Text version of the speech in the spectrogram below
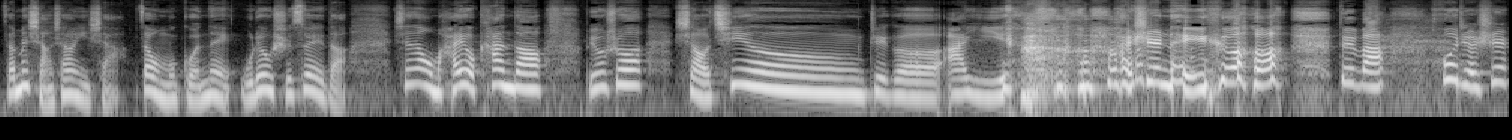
咱们想象一下，在我们国内五六十岁的，现在我们还有看到，比如说小庆这个阿姨，还是哪一个，对吧？或者是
